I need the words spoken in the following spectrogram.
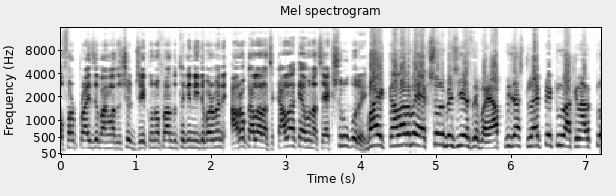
অফার প্রাইসে বাংলাদেশের যে কোনো প্রান্ত থেকে নিতে পারবেন। আরও কালার আছে। কালার কেমন আছে? একশোর উপরে? ভাই কালার ভাই একশোর বেশি আছে ভাই। আপনি জাস্ট লাইভটা একটু রাখেন আর একটু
